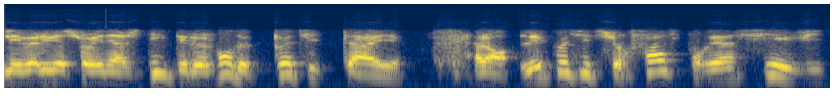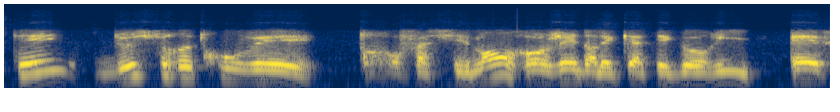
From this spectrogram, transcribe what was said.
l'évaluation énergétique des logements de petite taille. Alors, les petites surfaces pourraient ainsi éviter de se retrouver trop facilement rangées dans les catégories F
